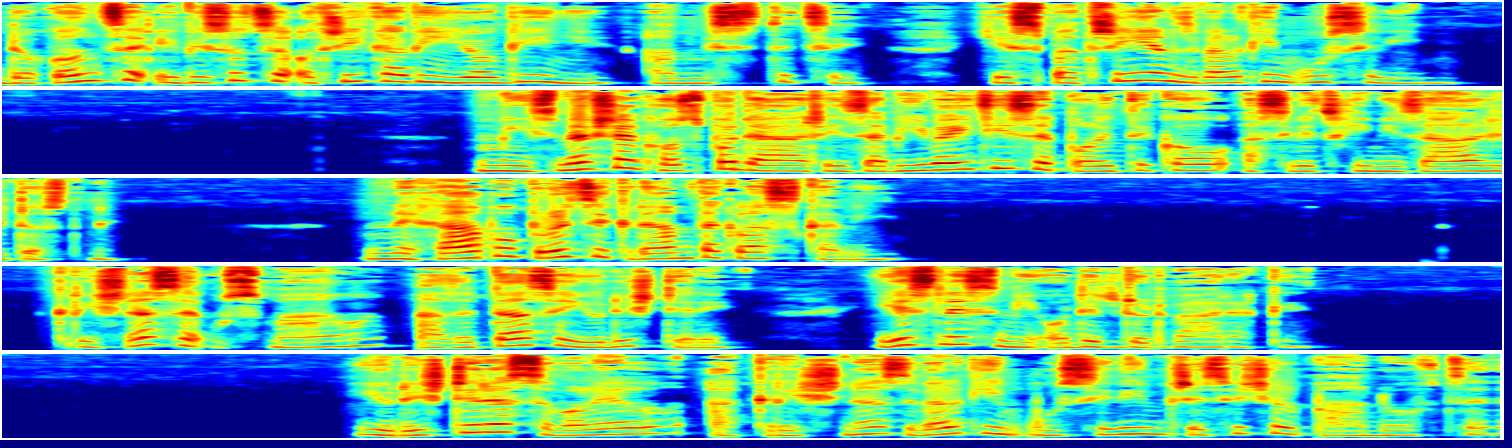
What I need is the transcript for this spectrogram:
Dokonce i vysoce odříkaví jogíni a mystici tě spatří jen s velkým úsilím. My jsme však hospodáři zabývající se politikou a světskými záležitostmi. Nechápu, proč si k nám tak laskavý. Krišna se usmál a zeptal se Judištyry, jestli smí odjet do Dváraky. Judištyra svolil a Krišna s velkým úsilím přesvědčil pándovce,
